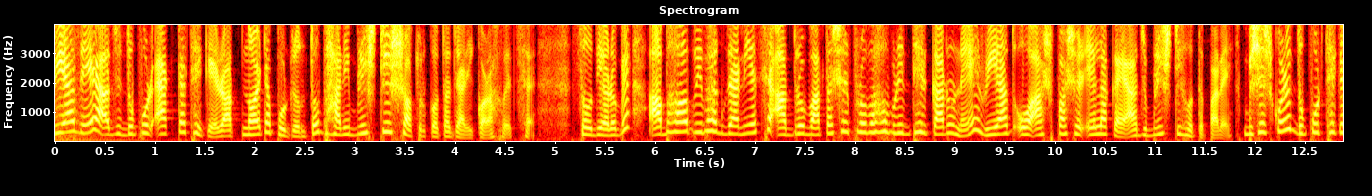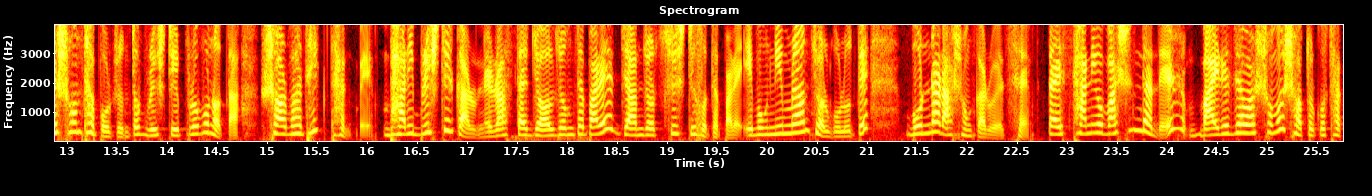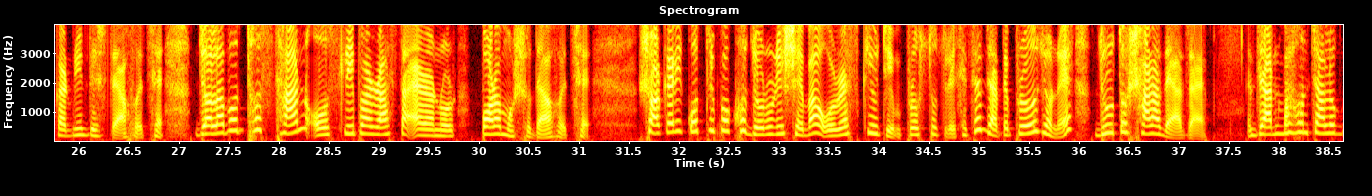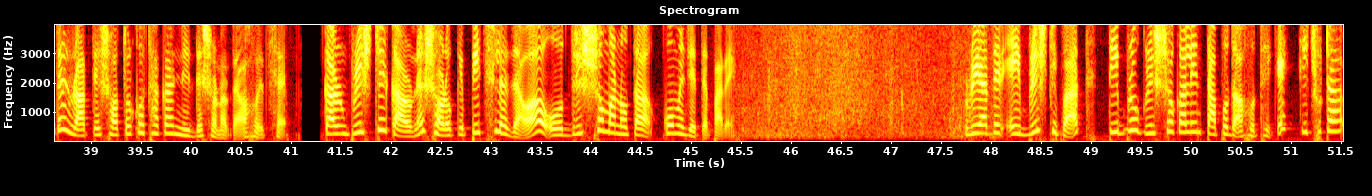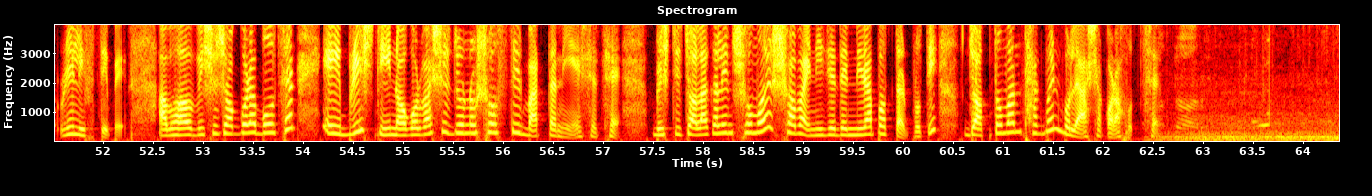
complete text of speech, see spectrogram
রিয়াদে আজ দুপুর একটা থেকে রাত নয়টা পর্যন্ত ভারী বৃষ্টির সতর্কতা জারি করা হয়েছে। সৌদি আরবে আবহাওয়া বিভাগ জানিয়েছে, আর্দ্র বাতাসের প্রবাহ বৃদ্ধির কারণে রিয়াদ ও আশপাশের এলাকায় আজ বৃষ্টি হতে পারে। বিশেষ করে দুপুর থেকে সন্ধ্যা পর্যন্ত বৃষ্টির প্রবণতা সর্বাধিক থাকবে। ভারী বৃষ্টির কারণে রাস্তায় জল জমতে পারে, যানজট সৃষ্টি হতে পারে এবং নিম্নাঞ্চলগুলোতে বন্যার আশঙ্কা রয়েছে। তাই স্থানীয় বাসিন্দাদের বাইরে যাওয়ার সময় সতর্ক থাকার নির্দেশ দেওয়া হয়েছে। জলাবদ্ধ স্থান ও স্লিপার রাস্তা এড়ানোর পরামর্শ দেওয়া হয়েছে। সরকারি কর্তৃপক্ষ জরুরি সেবা ও রেস্কিউ টিম প্রস্তুত রেখেছে যাতে প্রয়োজনে দ্রুত সাড়া দেওয়া যায়। যানবাহন চালকদের রাতে সতর্ক থাকার নির্দেশনা দেওয়া হয়েছে। কারণ বৃষ্টির কারণে সড়কে পিছলে যাওয়া ও দৃশ্যমানতা কমে যেতে পারে। রিয়াদের এই বৃষ্টিপাত তীব্র গ্রীষ্মকালীন তাপদাহ থেকে কিছুটা রিলিফ দেবে। আবহাওয়া বিশেষজ্ঞরা বলছেন, এই বৃষ্টি নগরবাসীর জন্য স্বস্তির বার্তা নিয়ে এসেছে। বৃষ্টি চলাকালীন সময়ে সবাই নিজেদের নিরাপত্তার প্রতি যত্নবান থাকবেন বলে আশা করা হচ্ছে।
